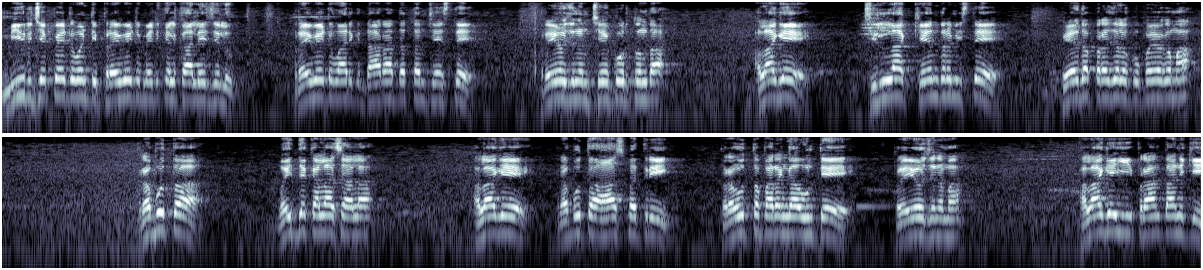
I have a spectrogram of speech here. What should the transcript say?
మీరు చెప్పేటువంటి ప్రైవేటు మెడికల్ కాలేజీలు ప్రైవేటు వారికి దారాదత్తం చేస్తే ప్రయోజనం చేకూరుతుందా? అలాగే జిల్లా కేంద్రం ఇస్తే పేద ప్రజలకు ఉపయోగమా? ప్రభుత్వ వైద్య కళాశాల అలాగే ప్రభుత్వ ఆసుపత్రి ప్రభుత్వ పరంగా ఉంటే ప్రయోజనమా? అలాగే ఈ ప్రాంతానికి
